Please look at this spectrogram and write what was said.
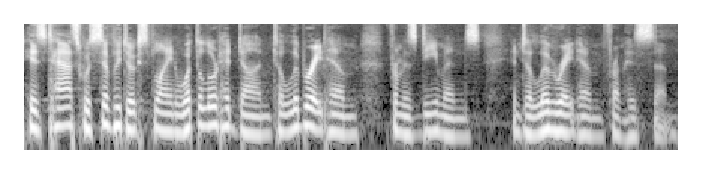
His task was simply to explain what the Lord had done to liberate him from his demons and to liberate him from his sin.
